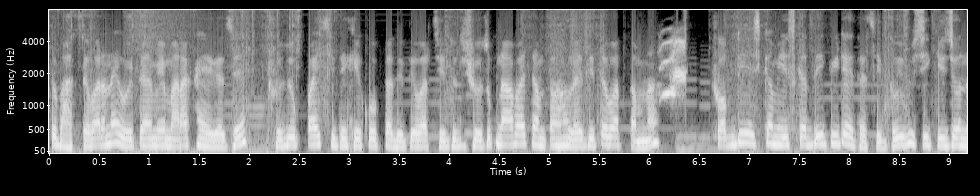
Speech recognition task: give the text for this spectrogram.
তো ভাগতে পারে নাই ওইটা আমি মারা খাইয়ে গেছে। সুযোগ পাইছি দেখে কোপটা দিতে পারছি যদি সুযোগ না পাইতাম তাহলে দিতে পারতাম না। সব দিয়ে আজকে আমি স্কার দিয়ে পিটাইতেছি দুই পিসি কি জন্য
